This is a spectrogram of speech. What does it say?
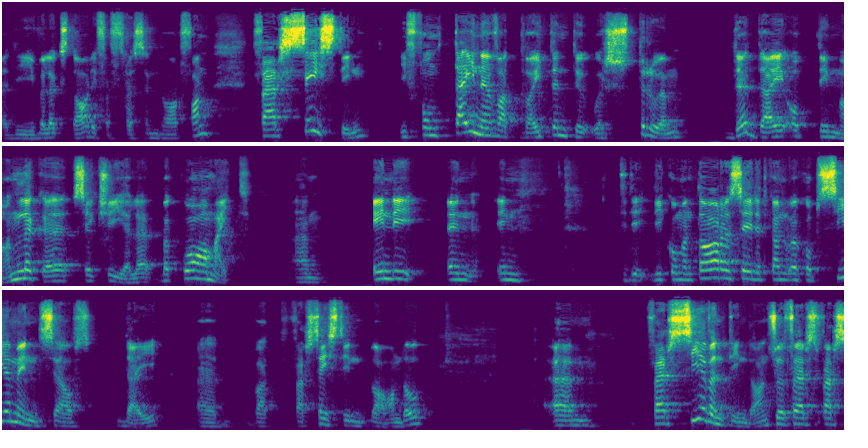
uh, die huweliksdaad, die verfrissing daarvan. Vers 16, die fonteine wat buitentoe oorstroom, dit dui op die manlike seksuele bekwaamheid. Um en die en en die die kommentare sê dit kan ook op semen selfs dui uh wat vers 16 behandel. Ehm um, vers 17 dan, so vers vers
